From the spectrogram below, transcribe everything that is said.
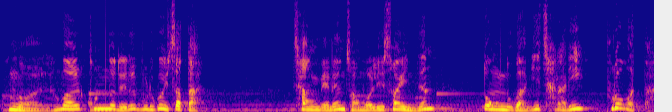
흥얼흥얼 콧노래를 부르고 있었다. 창대는 저 멀리 서 있는 똥누각이 차라리 부러웠다.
